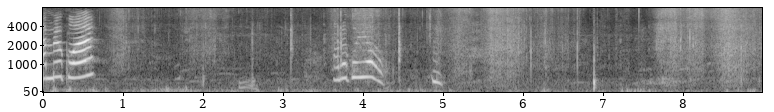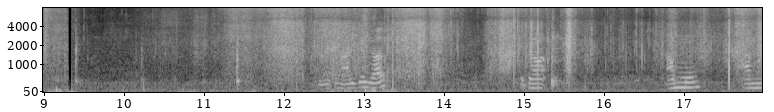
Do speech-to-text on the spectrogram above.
আমি কই? আরে কইও। নারিকেল গাছ। এটা আম্মু, আমি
